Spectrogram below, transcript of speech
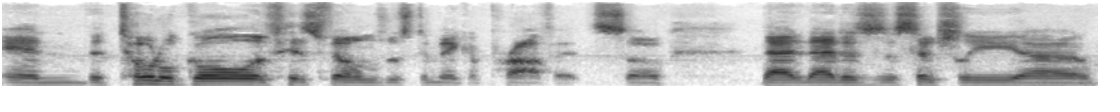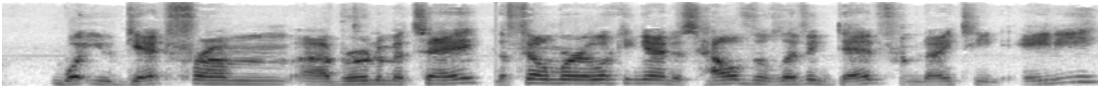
and the total goal of his films was to make a profit. So that that is essentially. Uh, what you get from uh, Bruno Mattei. The film we're looking at is Hell of the Living Dead from 1980.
